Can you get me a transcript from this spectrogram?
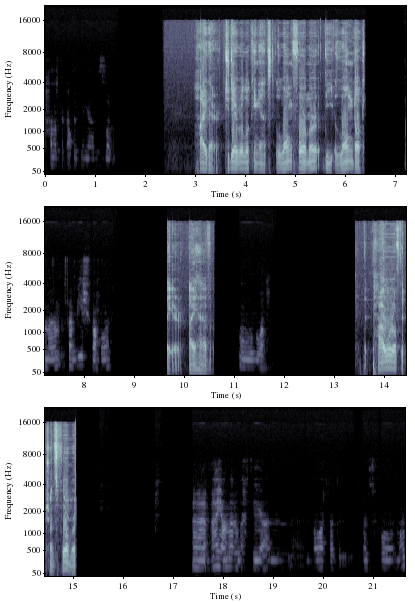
حضرتك أعطيتني إياها بالضبط Hi there. Today we're looking at Longformer, the long document تمام. فبيشرحوا layer. I have the power of the transformer. آه، هاي عماله بحكي عن ال power تاعت ال transformer؟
